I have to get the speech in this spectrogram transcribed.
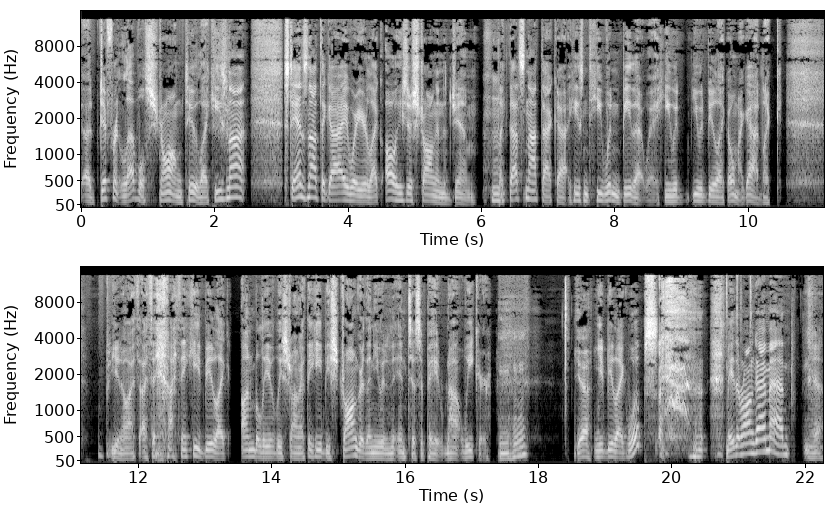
a different level strong too. Like he's not Stan's not the guy where you're like, oh, he's just strong in the gym. Hmm. Like that's not that guy. He's he wouldn't be that way. He would you would be like, oh my god, like you know, I, th- I think I think he'd be like unbelievably strong. I think he'd be stronger than you would anticipate, not weaker. Mm-hmm. Yeah. You'd be like, whoops, made the wrong guy mad. Yeah,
